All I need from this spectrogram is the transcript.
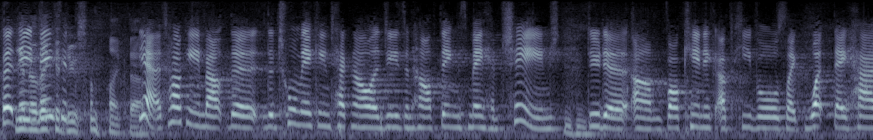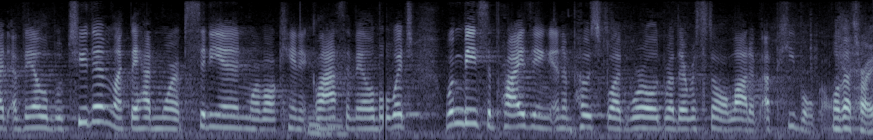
But they know, they could do something like that. Yeah, talking about the, the tool making technologies and how things may have changed due to um, volcanic upheavals, like what they had available to them, like they had more obsidian, more volcanic glass available, which wouldn't be surprising in a post flood world where there was still a lot of upheaval going Well, that's right.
